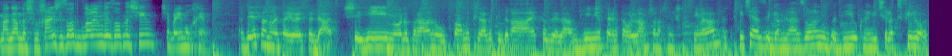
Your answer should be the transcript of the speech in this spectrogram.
מה, גם בשולחן יש עזרות גברים ועזרות נשים? שבאים אורחים. אז יש לנו את היועצת דת, שהיא מאוד עזרה לנו כבר מתחילת הסדרה כזה להבין יותר את העולם שאנחנו נכנסים אליו. התפקיד שלה זה גם לעזור לנו בדיוק, נגיד, של התפילות,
